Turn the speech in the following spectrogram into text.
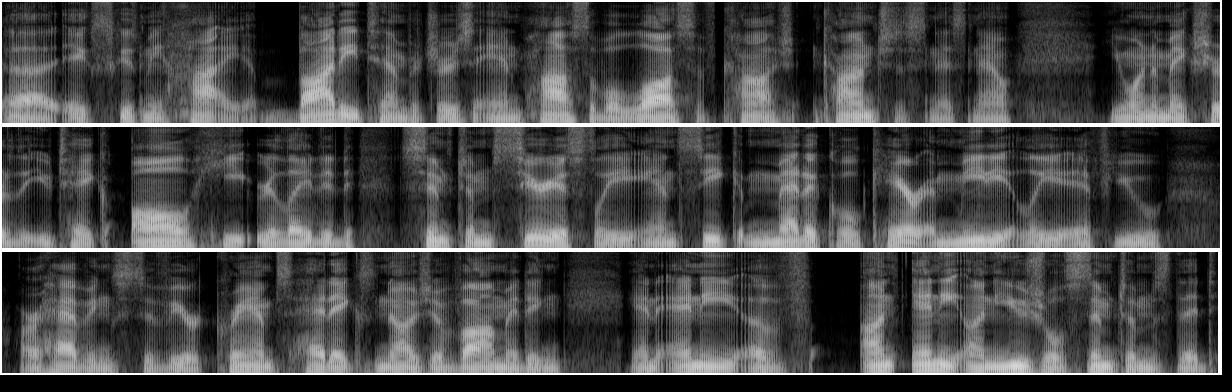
uh, excuse me, high body temperatures, and possible loss of con- consciousness. Now, you want to make sure that you take all heat related symptoms seriously and seek medical care immediately if you are having severe cramps, headaches, nausea, vomiting, and any of un- any unusual symptoms that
